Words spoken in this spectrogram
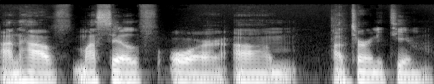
and have myself or um attorney team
